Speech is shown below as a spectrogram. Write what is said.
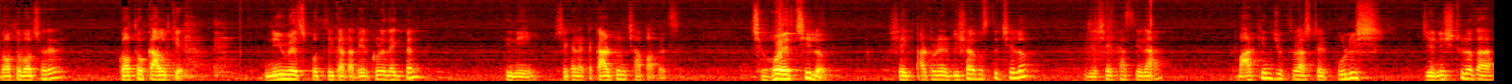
গত বছরের গতকালকে নিউ এজ পত্রিকাটা বের করে দেখবেন। তিনি সেখানে একটা কার্টুন ছাপা হয়েছে। হয়েছিল সেই কার্টুনের বিষয়বস্তু ছিল যে শেখ হাসিনা মার্কিন যুক্তরাষ্ট্রের পুলিশ যে নিষ্ঠুরতা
